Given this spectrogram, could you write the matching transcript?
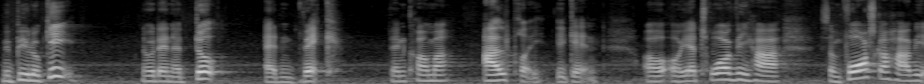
Med biologi, når den er død, er den væk. Den kommer aldrig igen. Og, og jeg tror, vi har, som forskere har vi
